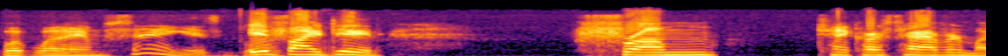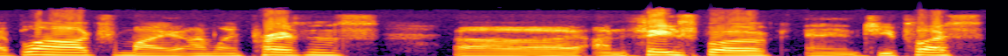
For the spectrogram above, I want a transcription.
But what I am saying is, Black if I did from Tenkar's Tavern, my blog, from my online presence uh, on Facebook and G Plus,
